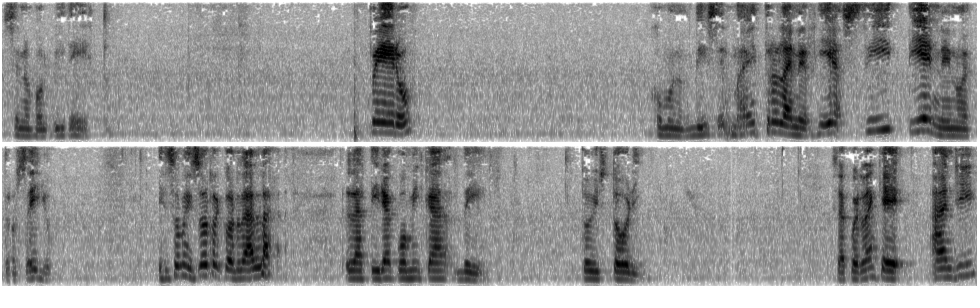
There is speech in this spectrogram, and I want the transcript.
se nos olvide esto. Pero, como nos dice el maestro, la energía sí tiene nuestro sello. Eso me hizo recordar la, la tira cómica de Toy Story. ¿Se acuerdan que Angie,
